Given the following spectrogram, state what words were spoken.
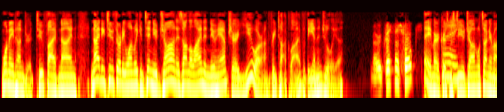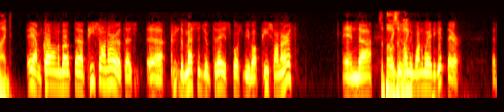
1 800 259 9231. We continue. John is on the line in New Hampshire. You are on Free Talk Live with Ian and Julia. Merry Christmas, folks. Hey, Merry Christmas hey. to you, John. What's on your mind? Hey, I'm calling about uh, peace on earth. As uh, the message of today is supposed to be about peace on earth, and uh, supposedly there's only one way to get there. That's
